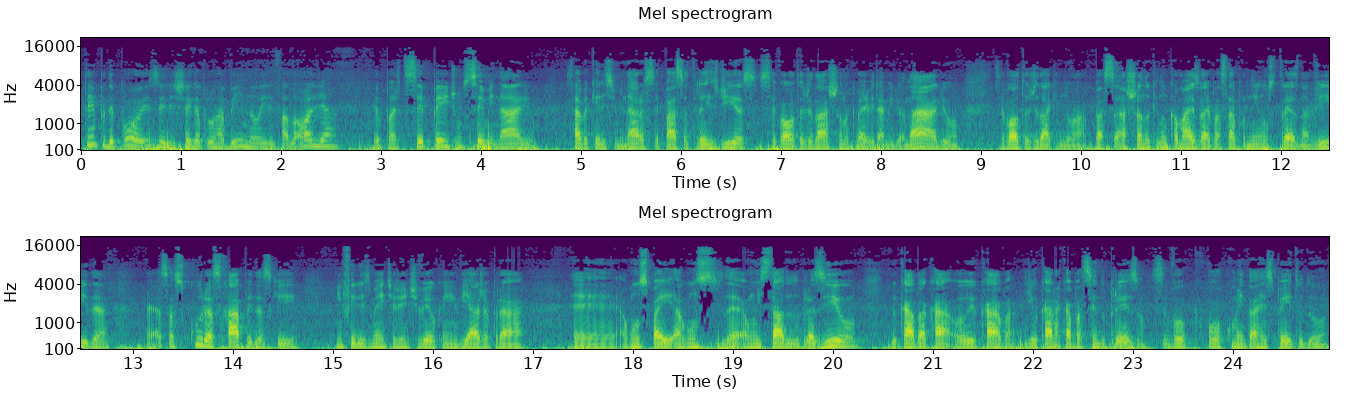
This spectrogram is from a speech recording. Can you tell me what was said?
tempo depois, ele chega para o rabino e ele fala, olha, eu participei de um seminário Sabe aquele seminário você passa três dias, você volta de lá achando que vai virar milionário, você volta de lá que, achando que nunca mais vai passar por nenhum estresse na vida. Essas curas rápidas que, infelizmente, a gente vê quem viaja para é, alguns países, alguns é, um estado do Brasil e o, e, o e o cara acaba sendo preso. Vou, vou comentar a respeito do,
